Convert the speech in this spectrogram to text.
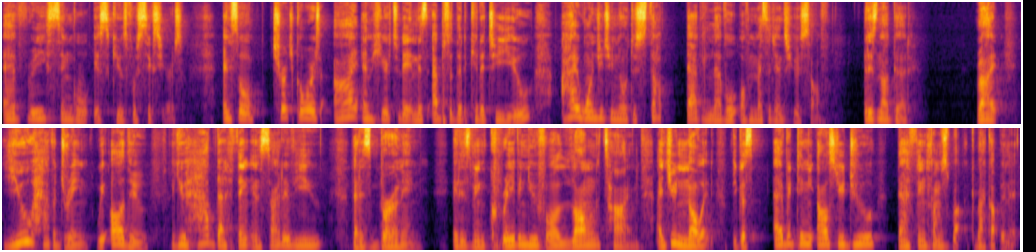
every single excuse for six years. And so, churchgoers, I am here today in this episode dedicated to you. I want you to know to stop that level of messaging to yourself. It is not good, right? You have a dream. We all do. Like you have that thing inside of you that is burning. It has been craving you for a long time. And you know it because everything else you do, that thing comes back up in it.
